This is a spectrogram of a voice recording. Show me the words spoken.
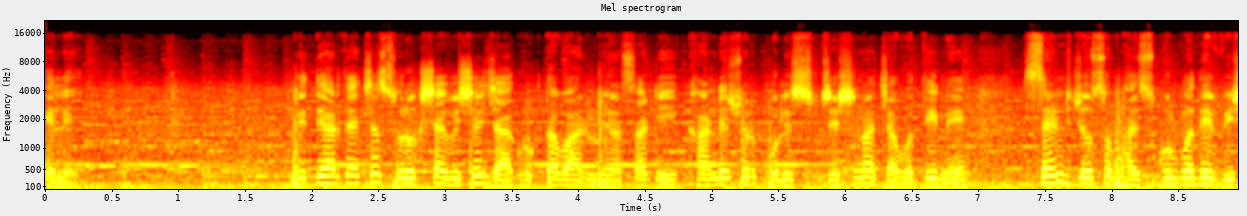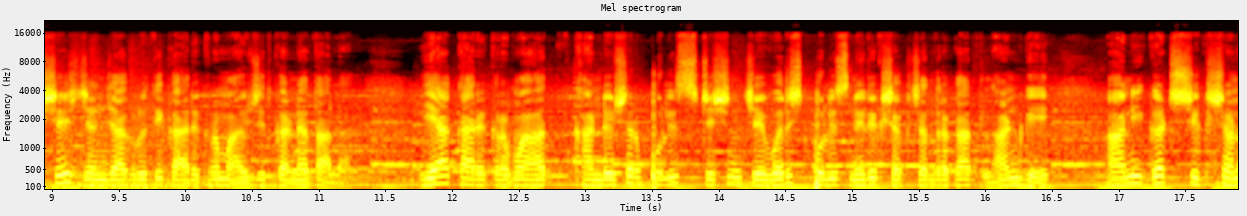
केले. विद्यार्थ्याच्या सुरक्षाविषयी जागरूकता वाढविण्यासाठी खांडेश्वर पोलीस स्टेशनाच्या वतीने सेंट जोसेफ हायस्कूलमध्ये विशेष जनजागृती कार्यक्रम आयोजित करण्यात आला. या कार्यक्रमात खांडेश्वर पोलीस स्टेशनचे वरिष्ठ पोलीस निरीक्षक चंद्रकांत लांडगे आणि गट शिक्षण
